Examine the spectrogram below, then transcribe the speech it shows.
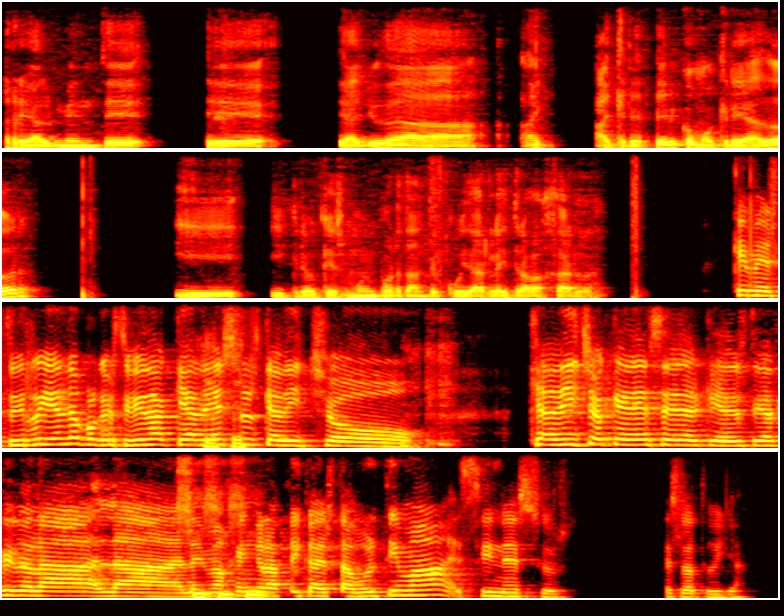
realmente te, ayuda a, crecer como creador y, y, creo que es muy importante cuidarla y trabajarla. Que me estoy riendo porque estoy viendo aquí a Nessus que ha dicho que ha dicho que es el que estoy haciendo la, la, imagen gráfica esta última, sin Nessus. Es la tuya.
